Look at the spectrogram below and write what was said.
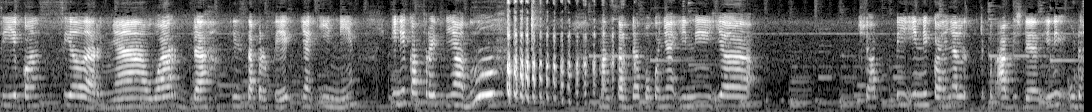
si concealernya Wardah Insta Perfect. Yang ini ini coveragenya buh mantap dah pokoknya. Ini ya Shopee ini kayaknya cepet habis deh. Ini udah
